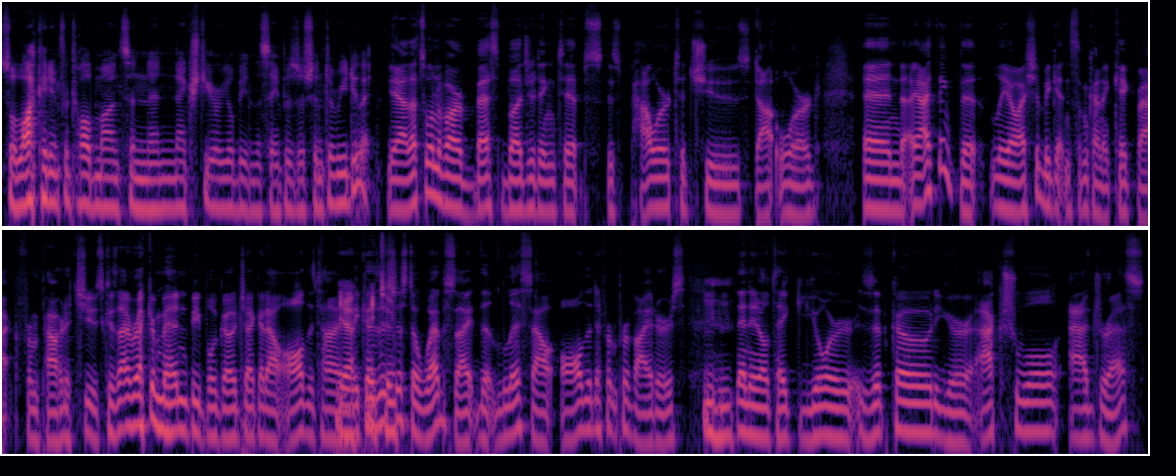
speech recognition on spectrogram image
So lock it in for 12 months, and then next year you'll be in the same position to redo it. Yeah, that's one of our best budgeting tips is powertochoose.org. And I I think that Leo, I should be getting some kind of kickback from Power to Choose because I recommend people go check it out all the time Yeah, because it's just a website that lists out all the different providers. Mm-hmm. Then it'll take your zip code, your actual address,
